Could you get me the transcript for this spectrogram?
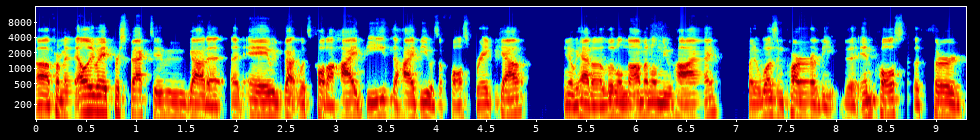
Uh, from an Elliott perspective, we've got a, an A, we've got what's called a high B. The high B was a false breakout. You know, we had a little nominal new high, but it wasn't part of the, the impulse, the third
